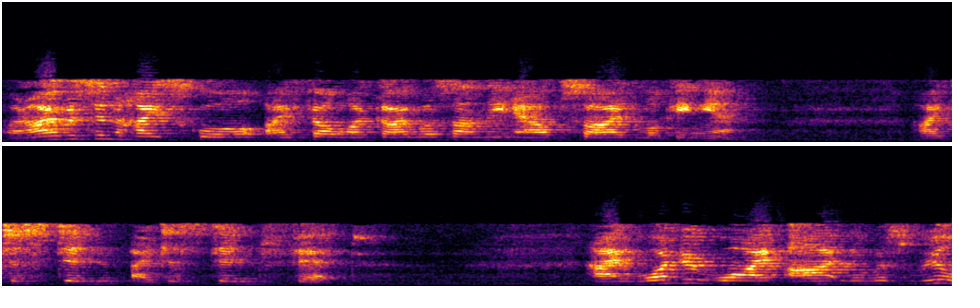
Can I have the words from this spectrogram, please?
when I was in high school, I felt like I was on the outside looking in. I just didn't, I just didn't fit. I wondered why I, it was real,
